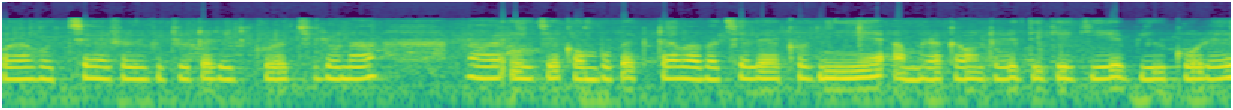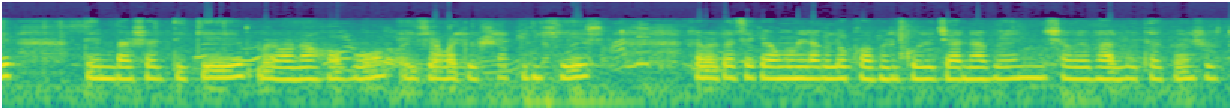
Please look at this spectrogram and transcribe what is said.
করা হচ্ছে। আসলে ভিডিওটা রেডি করা ছিল না। এই যে কম্বো প্যাকটা বাবা ছেলে এখন নিয়ে আমরা কাউন্টারের দিকে গিয়ে বিল করে দেন বাসার দিকে রওনা হব। এই যে আমাদের শপিং শেষ। সবার কাছে কেমন লাগল কমেন্ট করে জানাবেন। সবাই ভালো থাকবেন, সুস্থ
